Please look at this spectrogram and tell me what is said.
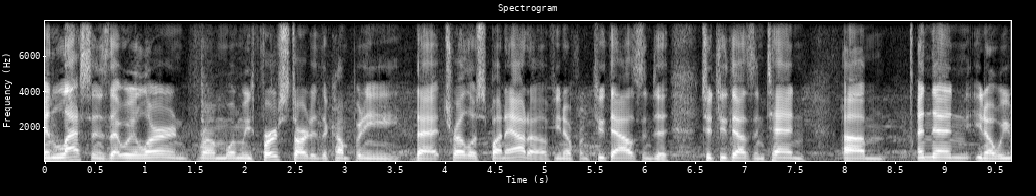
and lessons that we learned from when we first started the company that Trello spun out of. You know, from 2000 to to 2010. Um, and then you know we,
